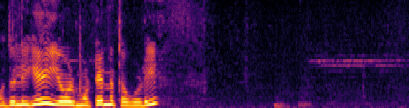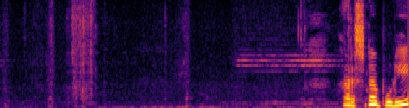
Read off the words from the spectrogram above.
ಮೊದಲಿಗೆ ಏಳು ಮೊಟ್ಟೆನ ತಗೊಳ್ಳಿ. ಅರಶಿನ ಪುಡಿ,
